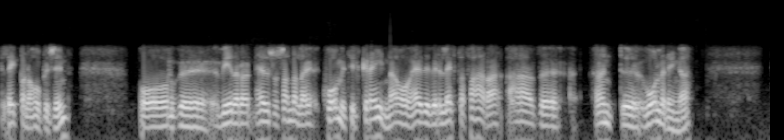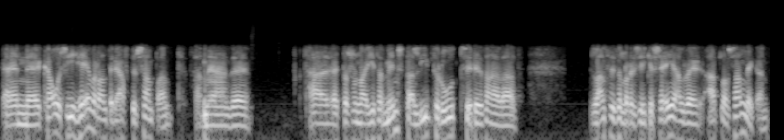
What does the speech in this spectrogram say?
leikmannahópin sinn og viðarörn hefði svo sannlega komið til greina og hefði verið leikt að fara af hönd voleringa. En eh, KSI hefur aldrei aftur samband þannig að það, þetta svona í það minnsta lítur út fyrir það að landsliðþjálfari sé ekki að segja alveg allan sannleikan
